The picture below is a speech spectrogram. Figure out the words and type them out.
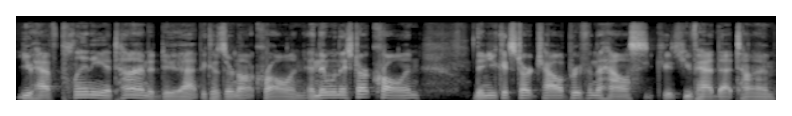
You have plenty of time to do that because they're not crawling. And then when they start crawling, then you could start childproofing the house because you've had that time.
